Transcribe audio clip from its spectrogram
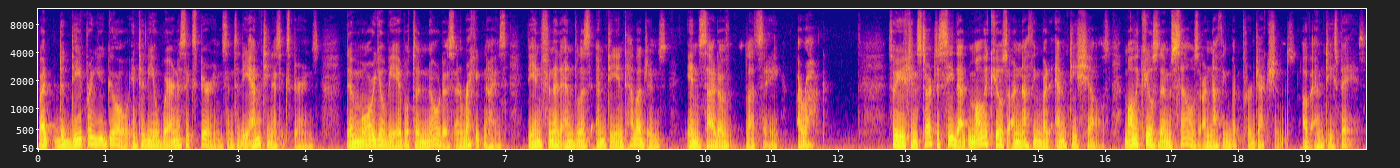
But the deeper you go into the awareness experience, into the emptiness experience, the more you'll be able to notice and recognize the infinite, endless, empty intelligence inside of, let's say, a rock. So you can start to see that molecules are nothing but empty shells. Molecules themselves are nothing but projections of empty space,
